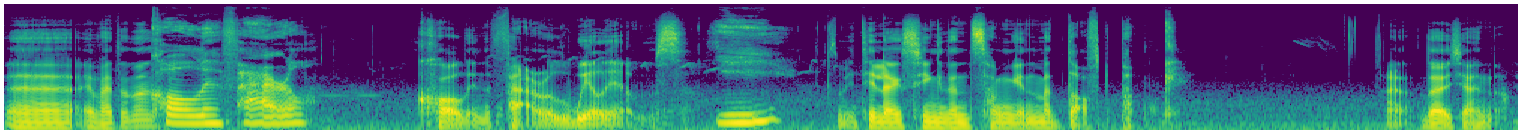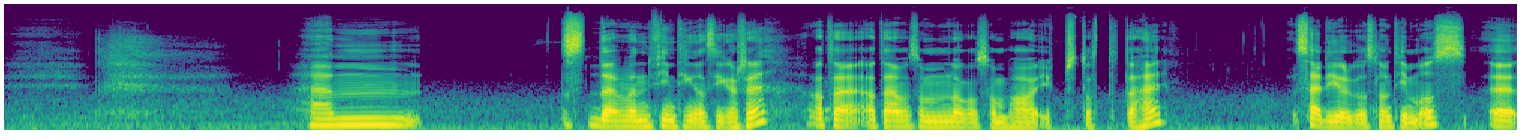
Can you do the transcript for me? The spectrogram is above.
Eh, jeg vet at han Colin Farrell. Colin Farrell Williams. Yeah. Som i tillegg synger den sangen med Daft Punk. Nei da, det er ikke henne. Um, så det var en fin ting å si, kanskje. At det, at det er som noe som har oppstått, dette her. Særlig Jorgos Lantimos. Eh,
